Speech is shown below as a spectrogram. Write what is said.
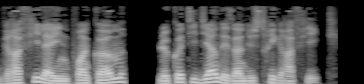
graphiline.com, le quotidien des industries graphiques.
